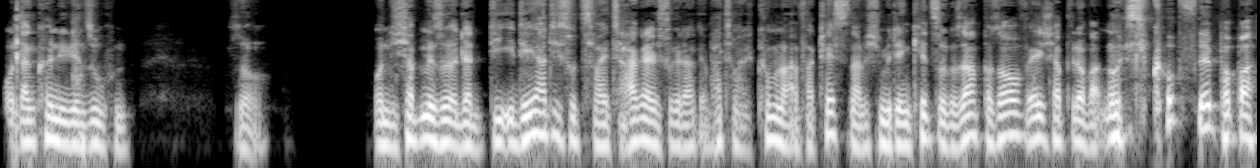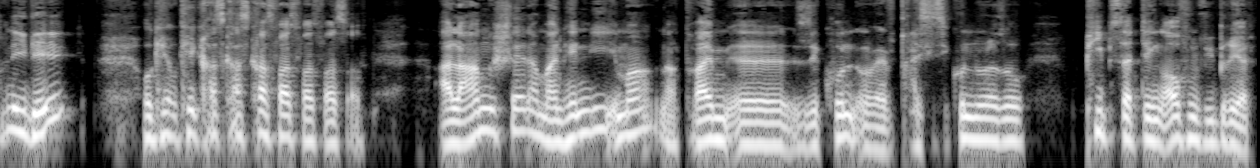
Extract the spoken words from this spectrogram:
Und dann können die den suchen. So. Und ich habe mir so, die Idee hatte ich so zwei Tage, da hab ich so gedacht, warte mal, können wir doch einfach testen. Habe ich mit den Kids so gesagt, pass auf, ey, ich habe wieder was Neues im Kopf, ne? Papa hat eine Idee. Okay, okay, krass, krass, krass, was, was, was, was. Alarm gestellt an mein Handy immer nach drei äh, Sekunden oder 30 Sekunden oder so, piepst das Ding auf und vibriert.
